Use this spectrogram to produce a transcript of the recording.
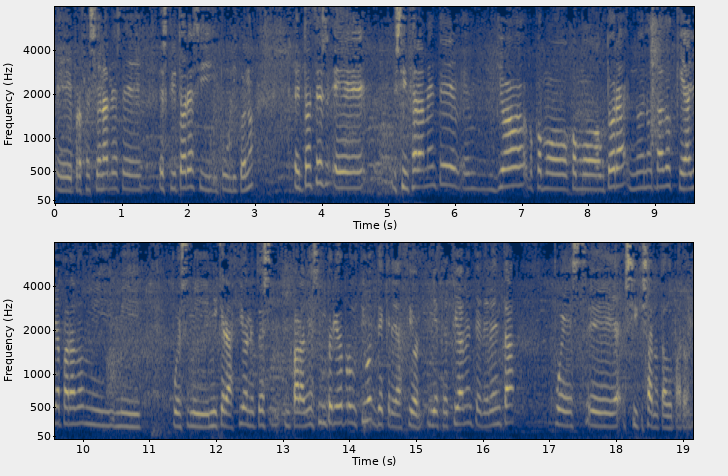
eh, profesionales de escritores y, público, ¿no? Entonces, eh, sinceramente, em, yo como, como autora no he notado que haya parado mi, mi pues mi, mi, creación. Entonces, para mí es un periodo productivo de creación y efectivamente de venta, pues eh, sí que se ha notado parón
